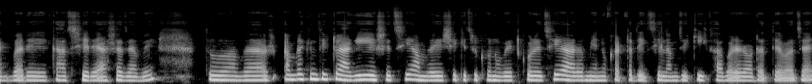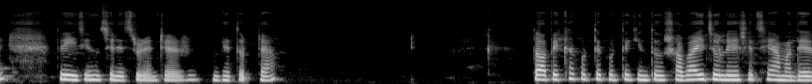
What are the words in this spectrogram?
একবারে কাজ সেরে আসা যাবে। তো আমরা আমরা কিন্তু একটু আগেই এসেছি, আমরা এসে কিছুক্ষণ ওয়েট করেছি আর মেনু কার্ডটা দেখছিলাম যে কি খাবারের অর্ডার দেওয়া যায়। তো এই যে হচ্ছে রেস্টুরেন্টের ভেতরটা। তো অপেক্ষা করতে করতে কিন্তু সবাই চলে এসেছে, আমাদের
